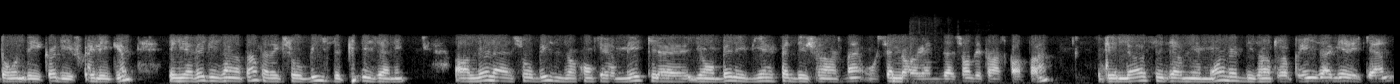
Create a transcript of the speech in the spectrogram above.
dont des cas des fruits et légumes. Et il y avait des ententes avec Sobeys depuis des années. Alors là, la nous a confirmé qu'ils ont bel et bien fait des changements au sein de l'Organisation des transporteurs. Et là, ces derniers mois, des entreprises américaines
